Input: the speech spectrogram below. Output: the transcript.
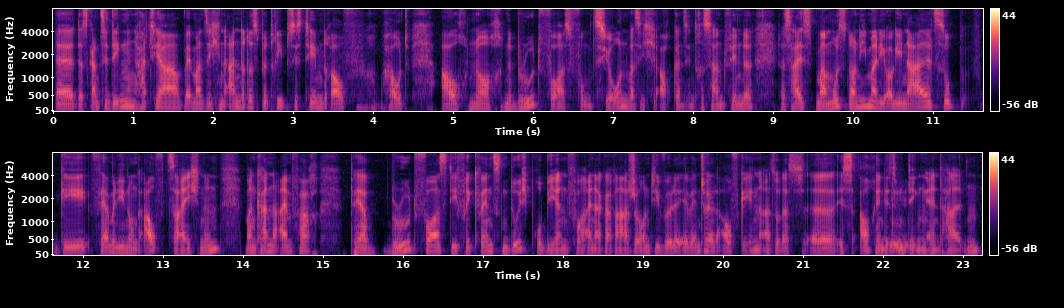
Äh, das ganze Ding hat ja, wenn man sich ein anderes Betriebssystem draufhaut, auch noch eine Brute Force Funktion, was ich auch ganz interessant finde. Das heißt, man muss noch nicht mal die Original-Sub-G-Fernbedienung aufzeichnen. Man kann einfach per Brute Force die Frequenzen durchprobieren vor einer Garage und die würde eventuell aufgehen. Also das äh, ist auch in diesem Mhm. Ding enthalten.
